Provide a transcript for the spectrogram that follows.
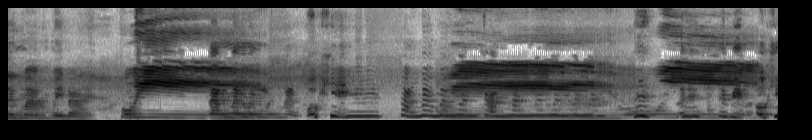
ดึงมาไม่ได้ วินั่งนั่งนั่งนั่งนั่งโอเคนั่งนั่งนั่งนั่งกันนั่งนั่งนั่งนั่งให้พี่โอเค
